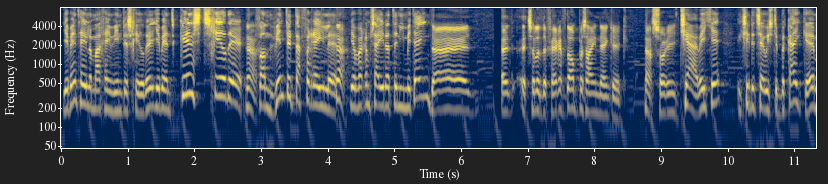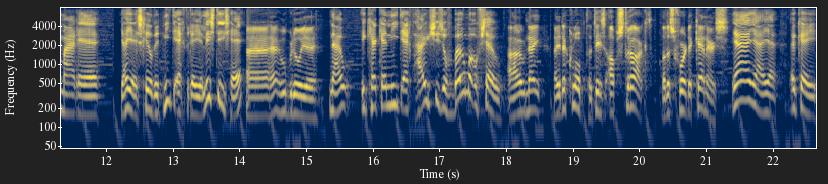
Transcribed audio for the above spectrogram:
Je bent helemaal geen winterschilder. Je bent kunstschilder van wintertaferelen. Ja. Waarom zei je dat er niet meteen? Nee, het, het zullen de verfdampen zijn, denk ik. Nou, sorry. Tja, weet je, ik zit het zo eens te bekijken, maar eh, ja, jij schildert niet echt realistisch, hè? Eh, hè, hoe bedoel je? Nou, ik herken niet echt huisjes of bomen of zo. Oh, nee, nee, dat klopt. Het is abstract. Dat is voor de kenners. Ja, ja, ja. Oké,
